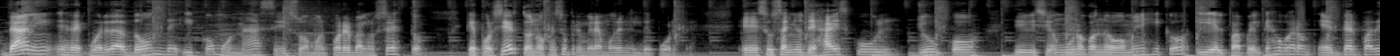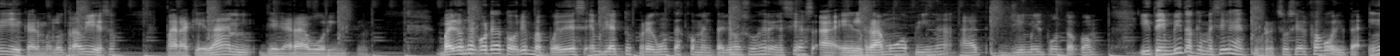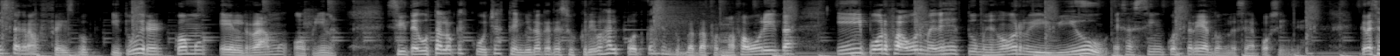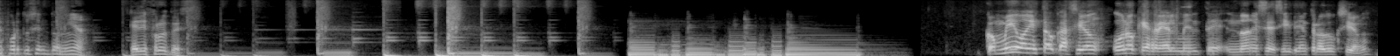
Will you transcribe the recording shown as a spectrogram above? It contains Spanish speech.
Dani recuerda dónde y cómo nace su amor por el baloncesto, que por cierto no fue su primer amor en el deporte. Eh, sus años de high school, Yuko, División 1 con Nuevo México y el papel que jugaron Edgar Padilla y Carmelo Travieso para que Dani llegara a Borinquen varios recordatorios. Me puedes enviar tus preguntas, comentarios o sugerencias a elramuopina.gmail.com y te invito a que me sigas en tu red social favorita, Instagram, Facebook y Twitter como El Ramu Opina. Si te gusta lo que escuchas, te invito a que te suscribas al podcast en tu plataforma favorita y por favor me dejes tu mejor review, esas 5 estrellas donde sea posible. Gracias por tu sintonía. Que disfrutes. Conmigo en esta ocasión, uno que realmente no necesita introducción.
